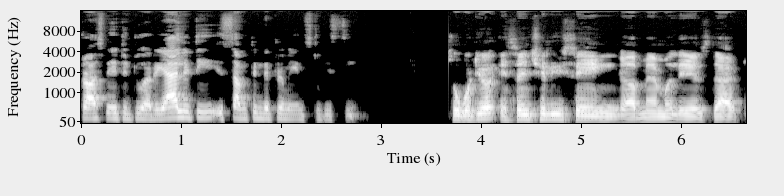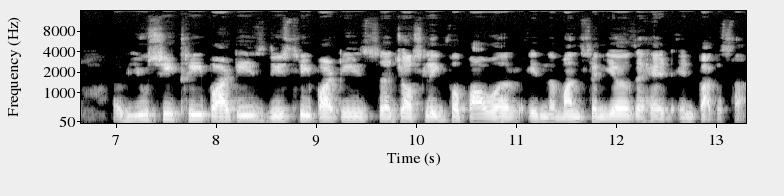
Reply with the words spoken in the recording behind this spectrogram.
translate into a reality is something that remains to be seen. So, what you're essentially saying, uh, is that you see three parties, these three parties uh, jostling for power in the months and years ahead in Pakistan.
